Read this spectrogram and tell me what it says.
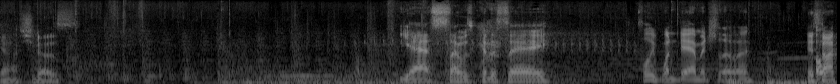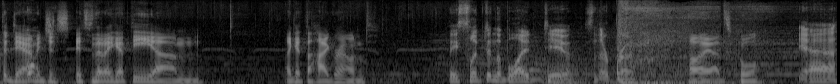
Yeah, she does. Yes, I was gonna say. It's only one damage though, eh? It's Oh, not the damage, it's it's that I get the um I get the high ground. They slipped in the blood too, so they're prone. Oh yeah, that's cool. Yeah,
